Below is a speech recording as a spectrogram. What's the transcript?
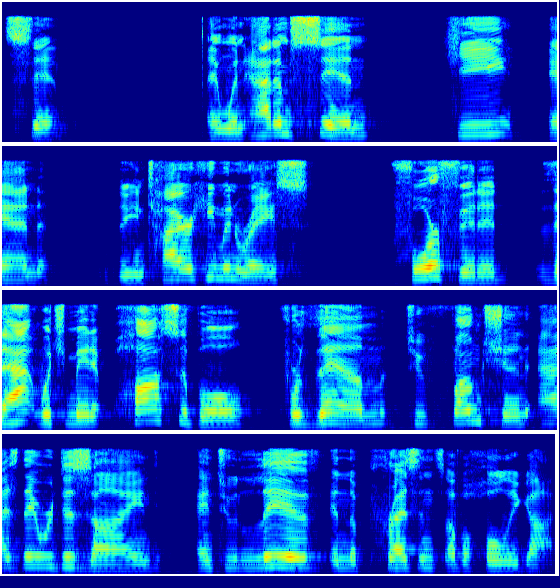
sin. And when Adam sinned, he and the entire human race forfeited that which made it possible for them to function as they were designed and to live in the presence of a holy God.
